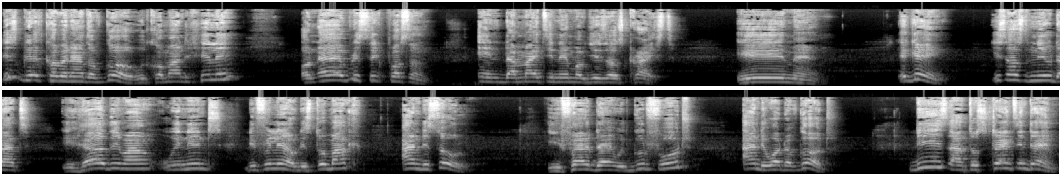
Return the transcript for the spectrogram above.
This great covenant of God will command healing on every sick person in the mighty name of Jesus Christ. Amen. Again, Jesus knew that a healthy man will need the filling of the stomach and the soul. He fed them with good food and the word of God. These are to strengthen them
